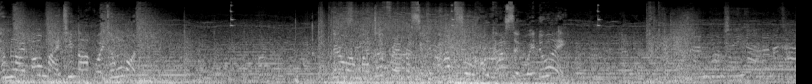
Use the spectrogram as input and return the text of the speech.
ทำลายเป้าหมายที่มาร์กไว้ทั้งหมด ระวังบัตเตอร์เฟรมประสิทธิภาพสูงของข้าศึกไว้ด้วย การพร้อมใช้งานแล้วนะคะ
